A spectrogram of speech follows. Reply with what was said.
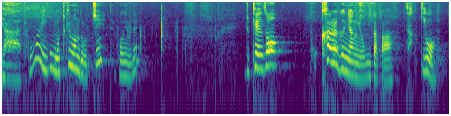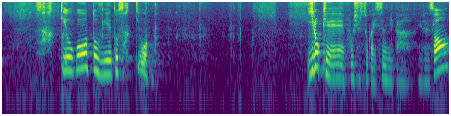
야 정말 이거 어떻게 만들었지? 대박인데? 이렇게 해서 포카를 그냥 여기다가 싹 끼워. 싹 끼우고 또 위에도 싹 끼워. 이렇게 보실 수가 있습니다. 그래서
